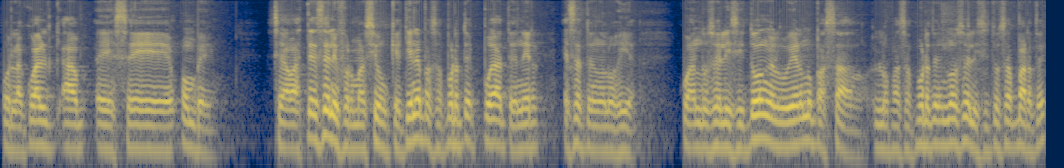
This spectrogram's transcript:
por la cual ah, se, hombre, se abastece la información que tiene el pasaporte pueda tener esa tecnología. Cuando se licitó en el gobierno pasado los pasaportes, no se licitó esa parte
